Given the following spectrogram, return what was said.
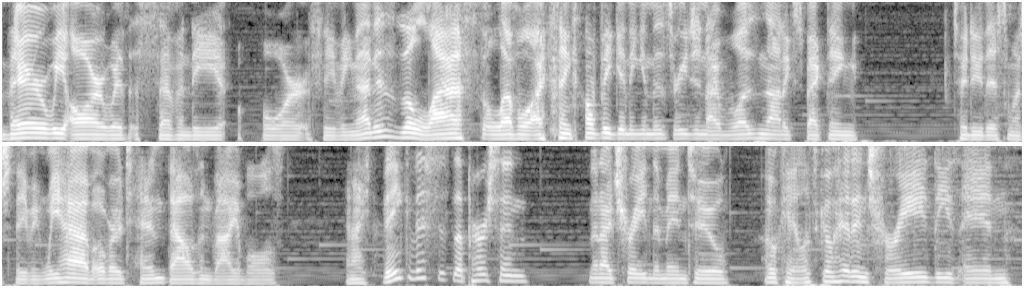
There we are with 74 thieving. That is the last level I think I'll be getting in this region. I was not expecting to do this much thieving. We have over 10,000 valuables. And I think this is the person that I trade them into. Okay, let's go ahead and trade these in.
